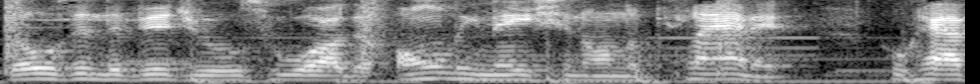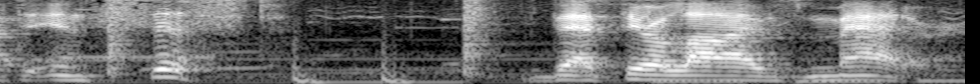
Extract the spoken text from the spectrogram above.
Those individuals who are the only nation on the planet who have to insist that their lives matter.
